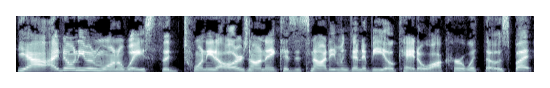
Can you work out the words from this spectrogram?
Yeah, I don't even want to waste the $20 on it because it's not even going to be okay to walk her with those. But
